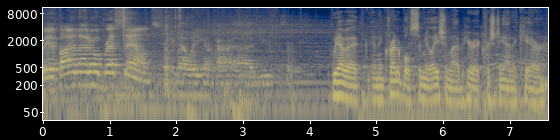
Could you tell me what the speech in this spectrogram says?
We have bilateral breath sounds. Think about what you're going to uh, use. We have a, an incredible simulation lab here at Christiana Care.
